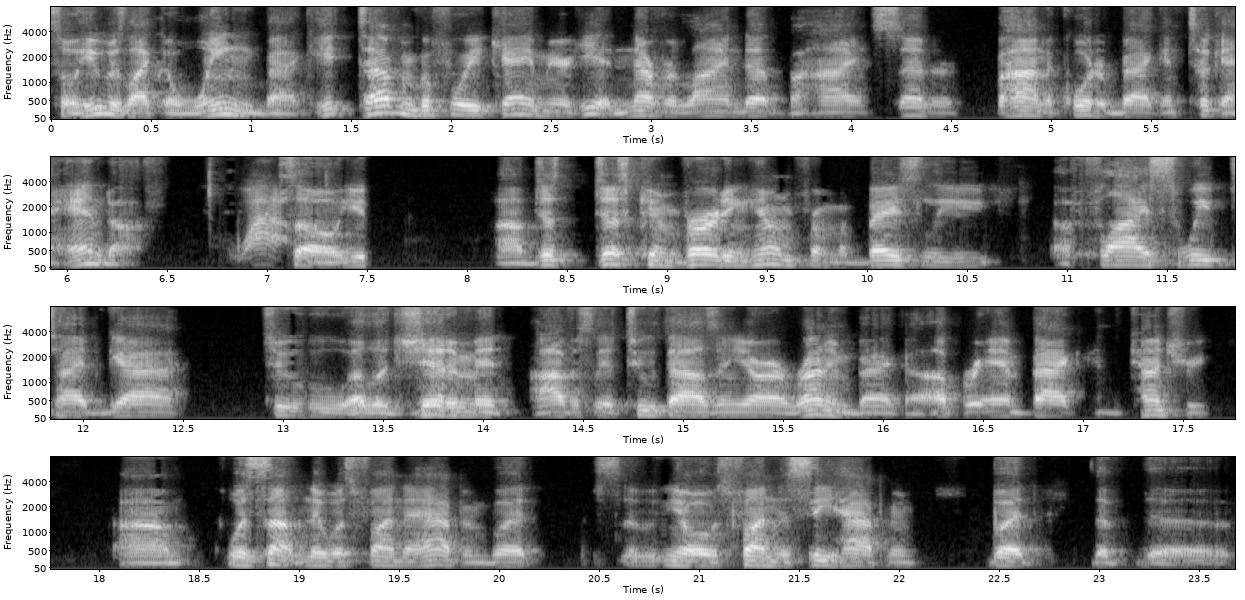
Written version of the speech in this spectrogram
so he was like a wing back. He, Tevin, before he came here, he had never lined up behind center, behind the quarterback, and took a handoff. Wow. So you uh, just just converting him from a basically a fly sweep type guy to a legitimate, obviously a 2,000 yard running back, an upper end back in the country, um, was something that was fun to happen. But you know, it was fun to see happen. But the the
